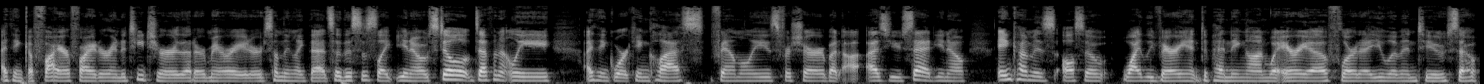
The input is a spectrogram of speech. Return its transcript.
I think a firefighter and a teacher that are married or something like that. So this is like, you know, still definitely, I think working class families for sure. But uh, as you said, you know, income is also widely variant depending on what area of Florida you live into. So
